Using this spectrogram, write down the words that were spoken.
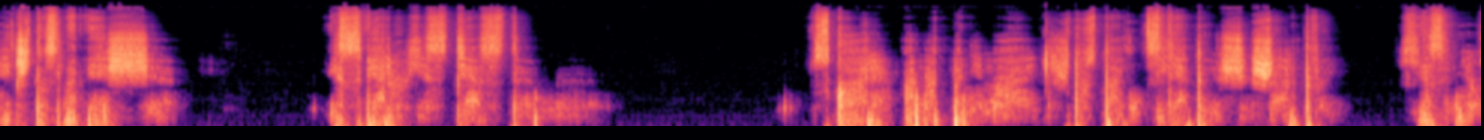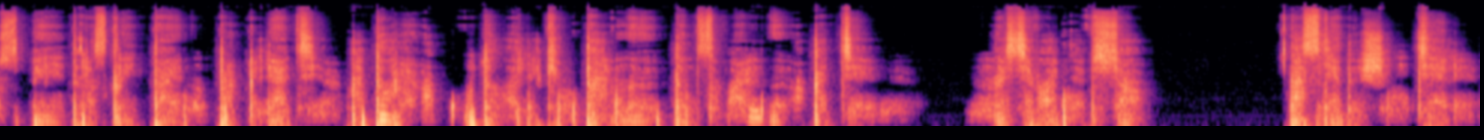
нечто зловещее и сверхъестественное. Вскоре она понимает, что станет следующей жертвой, если не успеет раскрыть тайну проклятия, которое окутало легендарную танцевальную академию. На сегодня все. До следующей недели.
